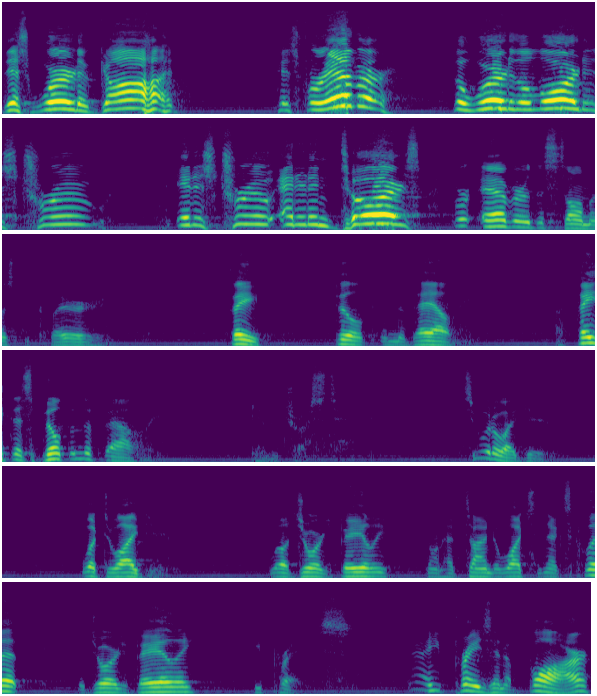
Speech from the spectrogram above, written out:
This word of God is forever. The word of the Lord is true. It is true and it endures forever, the psalmist declared. Faith built in the valley. A faith that's built in the valley can be trusted. See, what do I do? What do I do? Well, George Bailey, don't have time to watch the next clip, but George Bailey, he prays. He prays in a bar.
